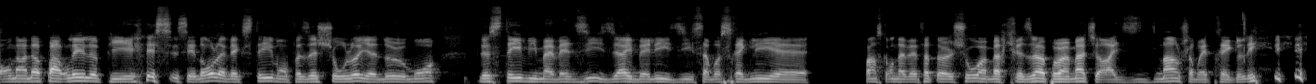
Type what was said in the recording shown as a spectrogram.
On en a parlé, là, puis c'est drôle avec Steve. On faisait ce show-là il y a deux mois. Là, Steve, il m'avait dit, il dit, Hey, Belly, il dit, ça va se régler. euh, je pense qu'on avait fait un show un mercredi après un match. Ah, il dit, dimanche, ça va être réglé.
